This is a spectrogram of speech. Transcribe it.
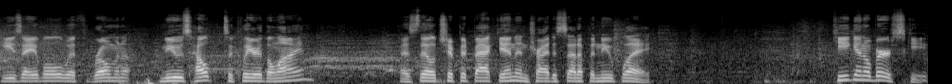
He's able, with Roman Mew's help, to clear the line as they'll chip it back in and try to set up a new play. Keegan Oberski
